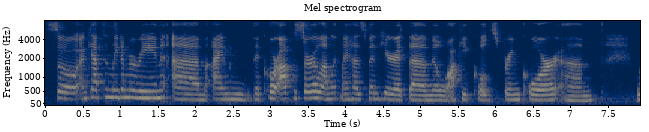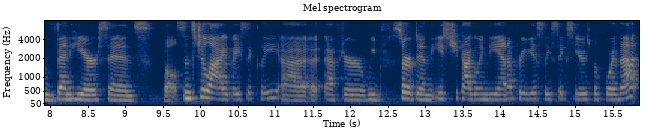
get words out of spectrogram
So I'm Captain Lita Marine. Um, I'm the Corps officer along with my husband here at the Milwaukee Cold Spring Corps. Um, we've been here since well since July basically. Uh, after we'd served in East Chicago, Indiana previously, six years before that.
